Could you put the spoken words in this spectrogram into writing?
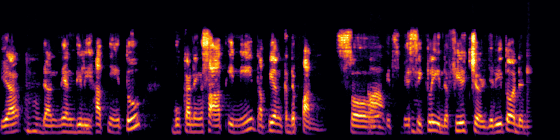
ya Mhm. dan yang dilihatnya itu bukan yang saat ini tapi yang ke depan. So Wow. it's basically in the future. Jadi itu ada di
